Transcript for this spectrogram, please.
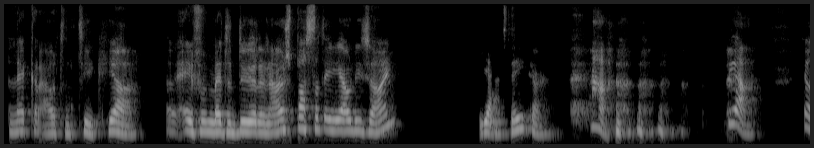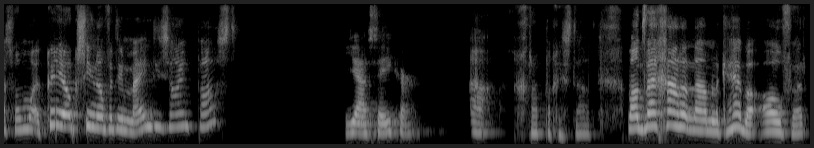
Lekker authentiek, ja. Even met de deur in huis. Past dat in jouw design? Ja, zeker. Ah. ja. ja, dat is wel mooi. Kun je ook zien of het in mijn design past? Ja, zeker. Ah, grappig is dat. Want wij gaan het namelijk hebben over,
